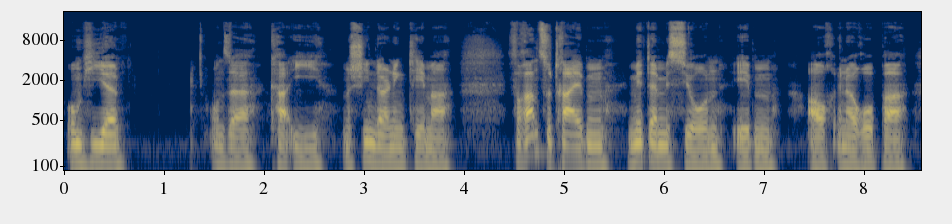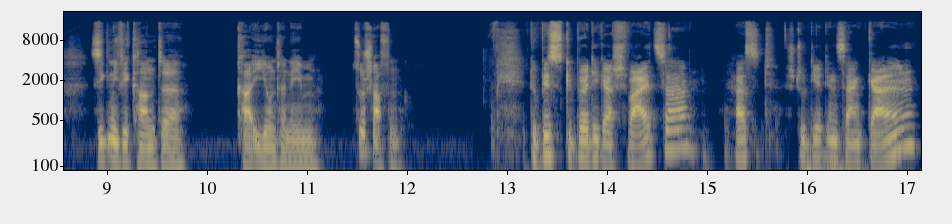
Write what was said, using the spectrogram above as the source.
um hier unser KI Machine Learning Thema voranzutreiben mit der Mission eben auch in Europa signifikante KI-Unternehmen zu schaffen. Du bist gebürtiger Schweizer, hast studiert in St. Gallen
